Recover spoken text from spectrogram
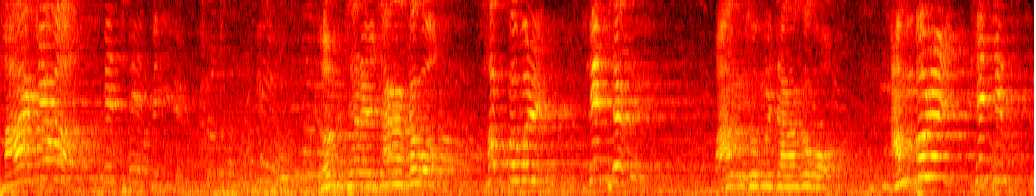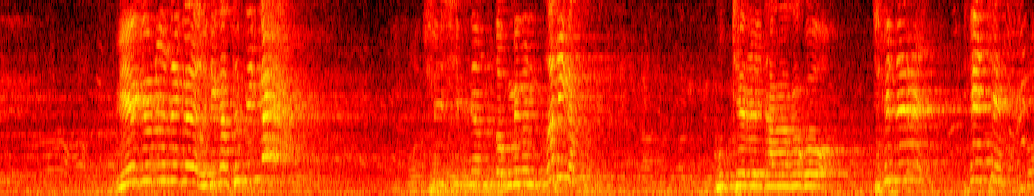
파괴와 해체의 100일이었습니다. 검찰을 장악하고 사법을 해체하고 방송을 장악하고 안보를 해체했습니다. 외교는 내가 어디 갔습니까? 70년 동맹은 어디 갔습니까? 국회를 장악하고 체제를 해체했습니다.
